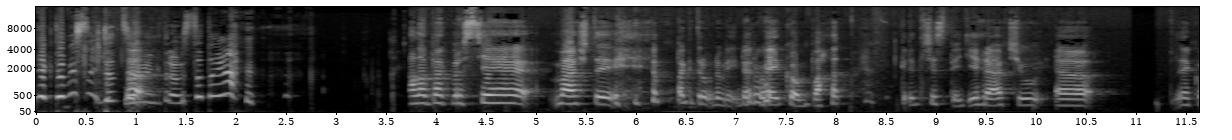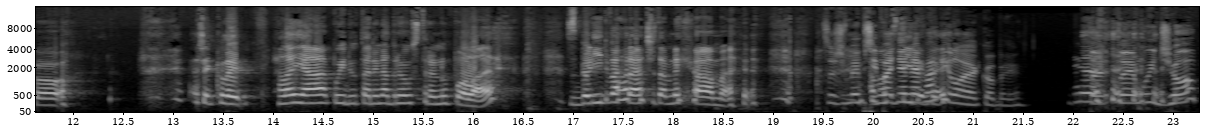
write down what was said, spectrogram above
Jak to myslíš, do Saving no. co to je? Ale pak prostě máš ty, pak dru, dobrý, druhý kombat, kdy tři z pěti hráčů uh, jako řekli, hele, já půjdu tady na druhou stranu pole, zbylí dva hráče tam necháme. Což mi případně nevadilo, doby... jakoby. To, to je můj job.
